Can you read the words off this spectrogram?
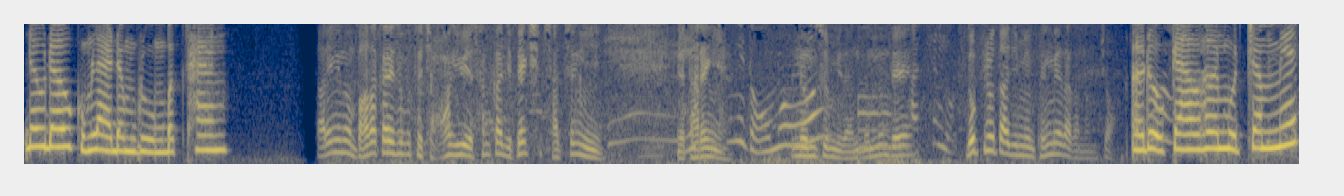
đâu đâu cũng là đồng ruộng bậc thang. 다랭이는 바닷가에서부터 저기 위에 산까지 114층이 다랭이 넘습니다. 넘는데 높이로 따지면 100m가 넘죠. Ở độ cao hơn 100 mét,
